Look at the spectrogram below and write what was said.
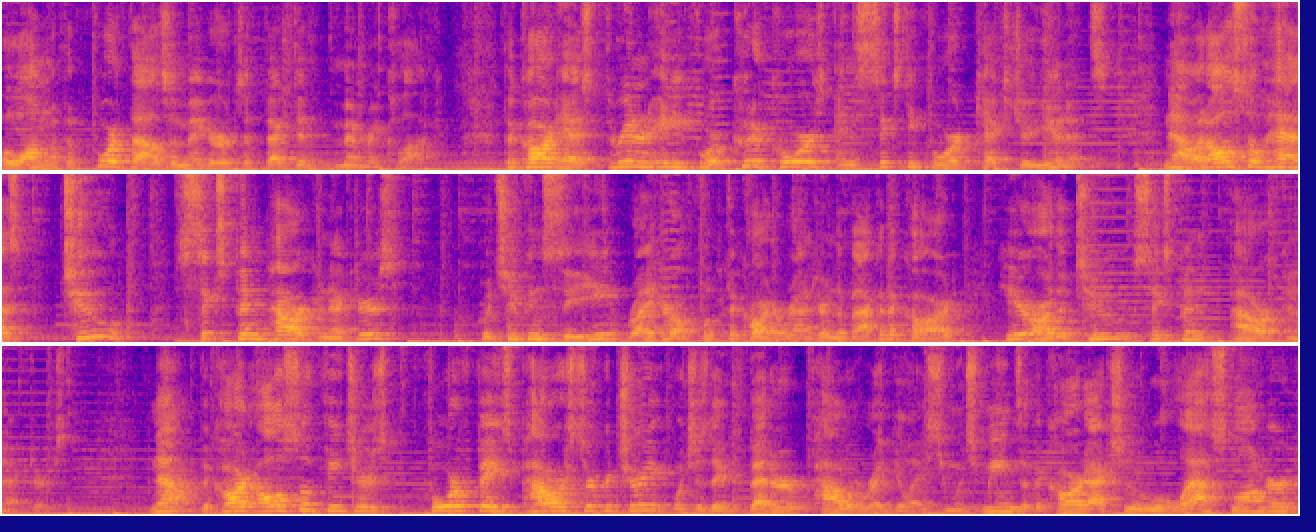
along with a 4000 megahertz effective memory clock. The card has 384 CUDA cores and 64 texture units. Now, it also has two 6-pin power connectors, which you can see right here. I'll flip the card around here in the back of the card. Here are the two 6-pin power connectors. Now, the card also features four-phase power circuitry, which is a better power regulation, which means that the card actually will last longer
